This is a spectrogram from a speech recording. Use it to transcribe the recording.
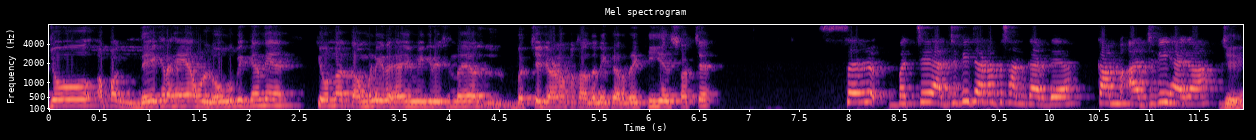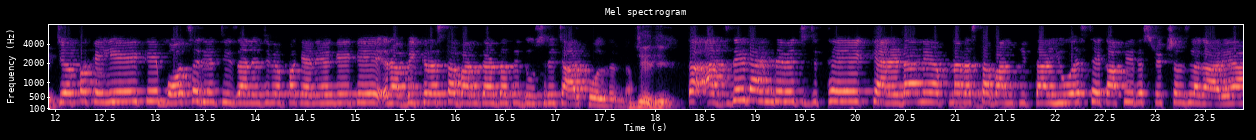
ਜੋ ਆਪਾਂ ਦੇਖ ਰਹੇ ਹਾਂ ਹੁਣ ਲੋਕ ਵੀ ਕਹਿੰਦੇ ਆ ਕਿ ਉਹਨਾਂ ਕੰਮ ਨਹੀਂ ਰਿਹਾ ਇਮੀਗ੍ਰੇਸ਼ਨ ਦਾ ਜਾਂ ਬੱਚੇ ਜਾਣਾ ਪਸੰਦ ਨਹੀਂ ਕਰਦੇ ਕੀ ਇਹ ਸੱਚ ਹੈ? ਸਰ ਬੱਚੇ ਅੱਜ ਵੀ ਜਾਣਾ ਪਸੰਦ ਕਰਦੇ ਆ। ਕੰਮ ਅੱਜ ਵੀ ਹੈਗਾ। ਜੀ। ਜੇ ਆਪਾਂ ਕਹੀਏ ਕਿ ਬਹੁਤ ਸਾਰੀਆਂ ਚੀਜ਼ਾਂ ਨੇ ਜਿਵੇਂ ਆਪਾਂ ਕਹਿੰਦੇ ਆਂਗੇ ਕਿ ਰੱਬ ਇੱਕ ਰਸਤਾ ਬੰਦ ਕਰਦਾ ਤੇ ਦੂਸਰੇ ਚਾਰ ਖੋਲ ਦਿੰਦਾ। ਜੀ ਜੀ। ਤਾਂ ਅੱਜ ਦੇ ਟਾਈਮ ਦੇ ਵਿੱਚ ਜਿੱਥੇ ਕੈਨੇਡਾ ਨੇ ਆਪਣਾ ਰਸਤਾ ਬੰਦ ਕੀਤਾ ਯੂਐਸਏ ਕਾਫੀ ਰੈਸਟ੍ਰਿਕਸ਼ਨਸ ਲਗਾ ਰਿਹਾ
